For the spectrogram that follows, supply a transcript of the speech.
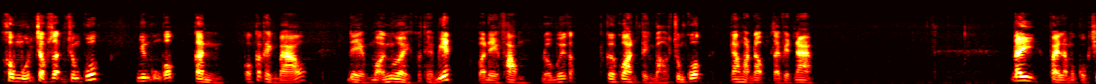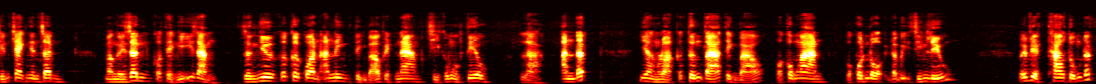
không muốn chọc giận Trung Quốc nhưng cũng có cần có các cảnh báo để mọi người có thể biết và đề phòng đối với các cơ quan tình báo Trung Quốc đang hoạt động tại Việt Nam. Đây phải là một cuộc chiến tranh nhân dân mà người dân có thể nghĩ rằng dường như các cơ quan an ninh tình báo Việt Nam chỉ có mục tiêu là ăn đất như hàng loạt các tướng tá tình báo và công an và quân đội đã bị dính líu với việc thao túng đất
